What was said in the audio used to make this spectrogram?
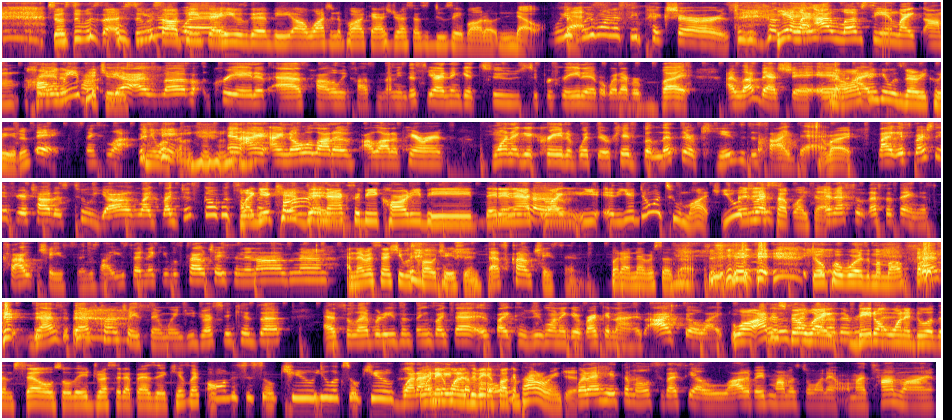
so Superstar Superstar you know P said he was gonna be uh, watching the podcast dressed as a Duce bottle. No. We facts. we want to see pictures. okay? Yeah, like I love seeing like um creative Halloween co- pictures. Yeah, I love creative as Halloween costumes. I mean, this year I didn't get too super creative or whatever, but I love that shit. And no, I, I think it was very creative. Thanks. Thanks a lot. You're welcome. and I, I know a lot of a lot of parents want to get creative with their kids, but let their kids decide that. Right. Like, especially if your child is too young, like, like just go with. Like your kids fun. didn't ask to be Cardi B. They didn't yeah. ask like you, are doing too much. You and dress up like that. And that's that's the thing. It's clout chasing. It's like you said, Nicki was clout chasing in Oz and them. I never said she was clout chasing. that's clout chasing. But I never said that. Don't put words in my mouth. that's that's that's clout chasing. When you dress your kids up as celebrities and things like that, it's like because you want to get recognized. I feel like. Well, I just feel like, like they don't want to do it themselves, so they dress it up as their kids. Like, oh, this is so cute. You look so cute. What when I they wanted the to most, be a fucking Power Ranger. What I hate the most is I see a lot of baby mamas doing it on my timeline.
